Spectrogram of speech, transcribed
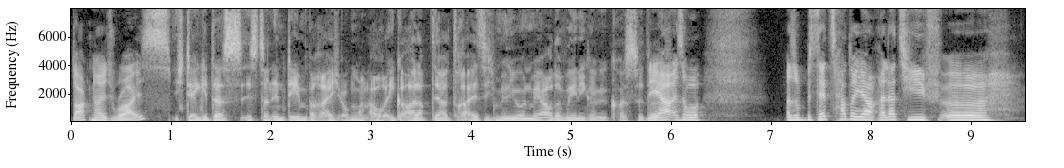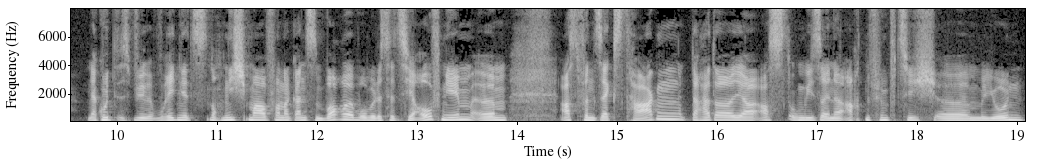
Dark Knight Rise. Ich denke, das ist dann in dem Bereich irgendwann auch egal, ob der 30 Millionen mehr oder weniger gekostet hat. Naja, also, also bis jetzt hat er ja relativ, äh, na gut, wir reden jetzt noch nicht mal von einer ganzen Woche, wo wir das jetzt hier aufnehmen. Ähm, erst von sechs Tagen, da hat er ja erst irgendwie seine 58 äh, Millionen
